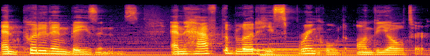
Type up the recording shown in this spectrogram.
and put it in basins, and half the blood he sprinkled on the altar.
